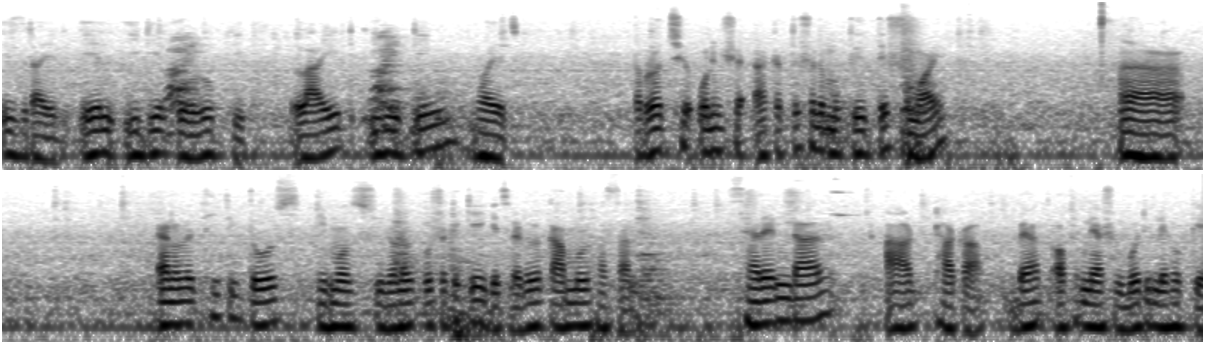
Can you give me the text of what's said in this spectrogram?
ইসরায়েল। এল ইডি এর পরিণূপ কি? Light emitting diode. তারপর হচ্ছে উনিশশো একাত্তর সালে মুক্তিযুদ্ধের সময় অ্যানালিথিক দোষ ডিমন্স শিরোনাম প্রশ্নটি কে গেছিলেন? Kamrul Hasan. Surrender at Dhaka. Birth of a nation. বইটির লেখককে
